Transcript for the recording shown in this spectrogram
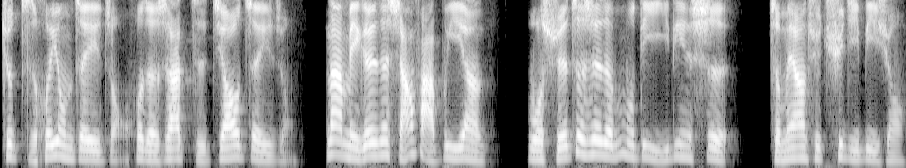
就只会用这一种，或者是他只教这一种。那每个人的想法不一样，我学这些的目的一定是怎么样去趋吉避凶。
